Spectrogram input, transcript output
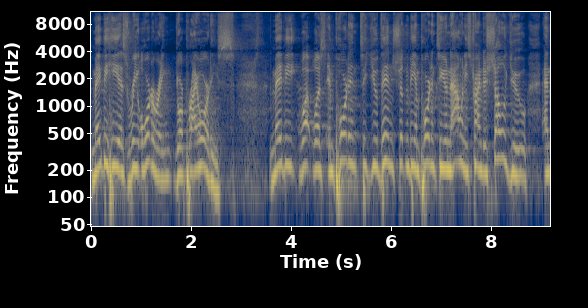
maybe He is reordering your priorities. Maybe what was important to you then shouldn't be important to you now, and He's trying to show you an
